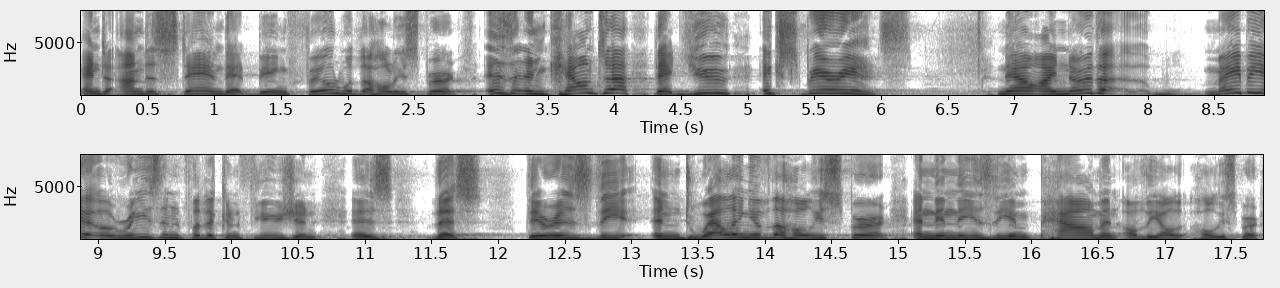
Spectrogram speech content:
and to understand that being filled with the Holy Spirit is an encounter that you experience. Now, I know that maybe a reason for the confusion is this there is the indwelling of the Holy Spirit, and then there's the empowerment of the Holy Spirit.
